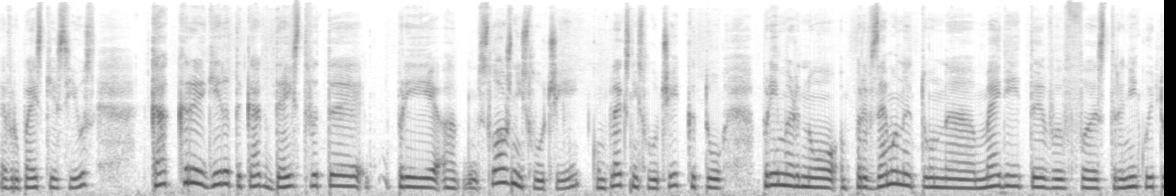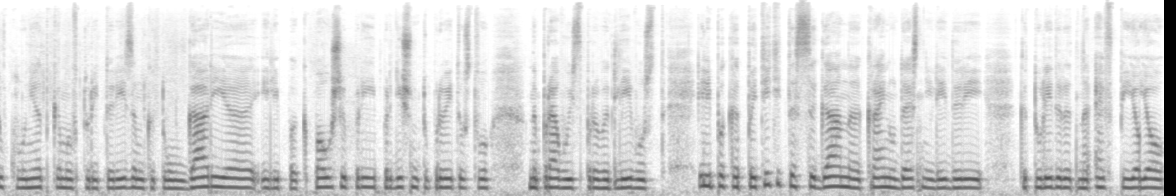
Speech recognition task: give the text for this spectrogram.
Европейския съюз. Как реагирате, как действате при а, сложни случаи, комплексни случаи, като примерно превземането на медиите в а, страни, които клонят към авторитаризъм, като Унгария или пък Полша при предишното правителство на право и справедливост, или пък апетитите сега на крайно десни лидери, като лидерът на FPO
